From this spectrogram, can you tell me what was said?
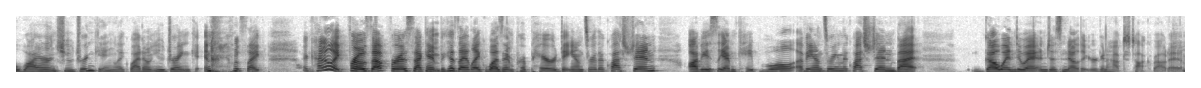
"Oh, why aren't you drinking? Like, why don't you drink?" And I was like, I kind of like froze up for a second because I like wasn't prepared to answer the question. Obviously, I'm capable of Mm-hmm. answering the question, but go into it and just know that you're going to have to talk about it.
